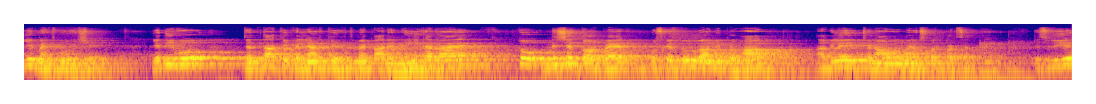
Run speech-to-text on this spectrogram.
ये महत्वपूर्ण विषय है। यदि वो जनता के कल्याण के हित में कार्य नहीं कर रहा है तो निश्चित तौर पर उसके दूरगामी प्रभाव अगले चुनावों में उस पर पड़ सकते हैं। इसलिए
